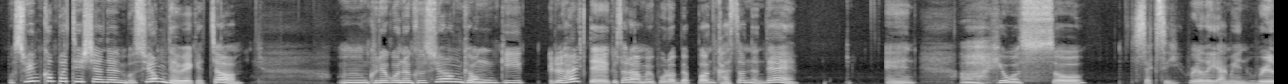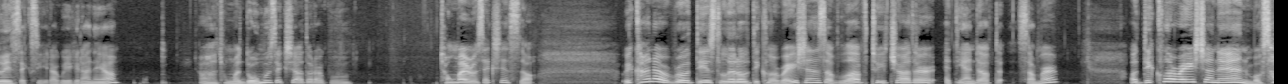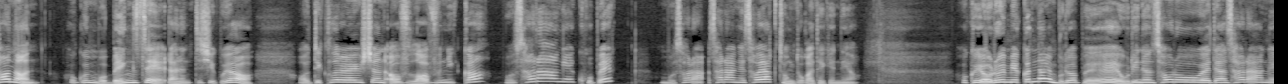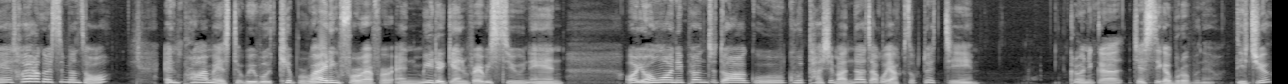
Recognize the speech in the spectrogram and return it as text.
뭐 swim competition은 뭐 수영 대회겠죠. 음, 그리고는 그 수영 경기 를 할 때 그 사람을 보러 몇 번 갔었는데 and uh, he was so sexy. Really, I mean really sexy라고 얘기를 하네요. 아, 정말 너무 섹시하더라고. 정말로 섹시했어. We kind of wrote these little declarations of love to each other at the end of the summer. 어, declaration은 뭐 선언 혹은 뭐 맹세라는 뜻이고요. 어, declaration of love니까 뭐 사랑의 고백, 뭐 사랑, 사랑의 서약 정도가 되겠네요. 어, 그 여름이 끝날 무렵에 우리는 서로에 대한 사랑의 서약을 쓰면서 and promised we would keep writing forever and meet again very soon and 어, 영원히 편지도 하고 곧 다시 만나자고 약속도 했지. 그러니까 제시가 물어보네요. Did you?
